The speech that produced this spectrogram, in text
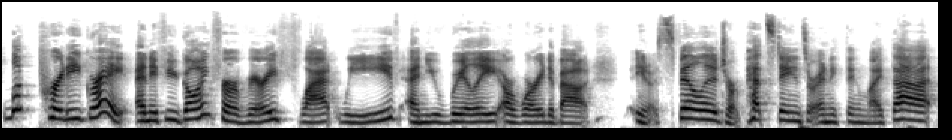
look pretty great. And if you're going for a very flat weave and you really are worried about, you know, spillage or pet stains or anything like that,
